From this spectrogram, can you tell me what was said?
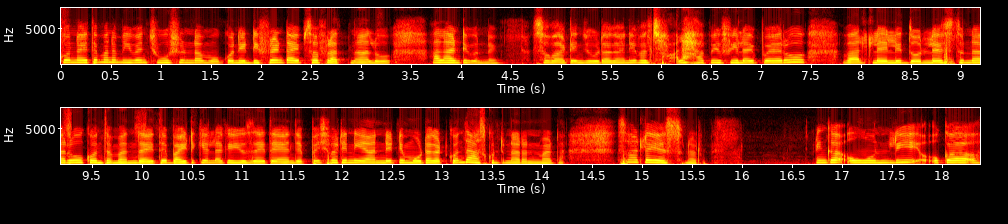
కొన్ని అయితే మనం ఈవెన్ చూసి ఉండము కొన్ని డిఫరెంట్ టైప్స్ ఆఫ్ రత్నాలు అలాంటివి ఉన్నాయి. సో వాటిని చూడగానే వాళ్ళు చాలా హ్యాపీ ఫీల్ అయిపోయారు. వాటిలో వెళ్ళి దొర్లేస్తున్నారు. కొంతమంది అయితే బయటికి వెళ్ళాక యూజ్ అవుతాయని చెప్పేసి వాటిని అన్నిటిని మూట కట్టుకొని దాచుకుంటున్నారు అనమాట సో అట్లా చేస్తున్నారు. ఇంకా ఓన్లీ ఒక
